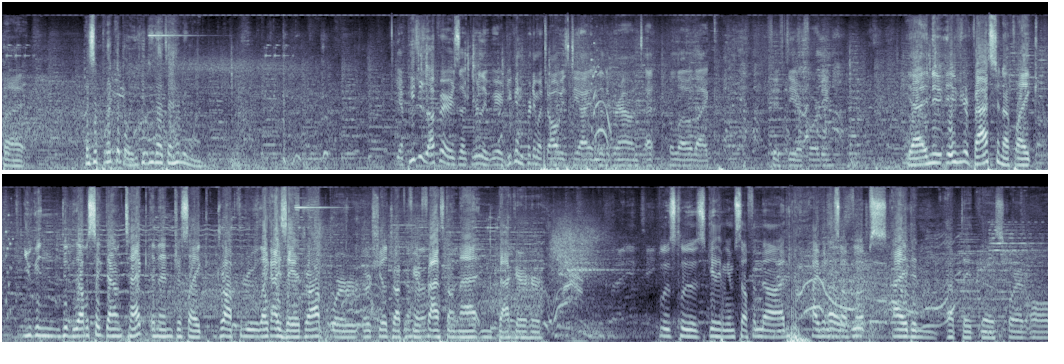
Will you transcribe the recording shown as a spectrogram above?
but it's applicable. You can do that to anyone. Yeah, Peach's up air is like really weird. You can pretty much always DI into the ground at below like 50 or 40. Yeah, and if, if you're fast enough, like you can do the double stick down tech and then just like drop through, like Isai drop or, or shield drop if you're Uh-huh. fast on that and back air her. Blues Clues giving himself a nod, hyping himself Oh, up. oops! I didn't update the score at all.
